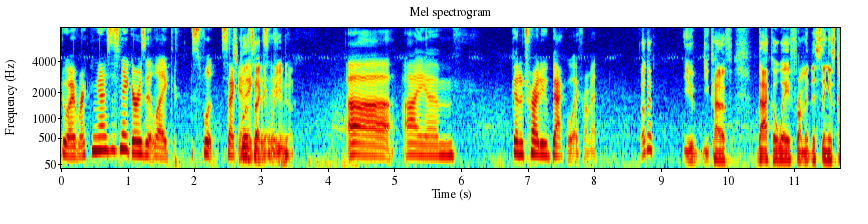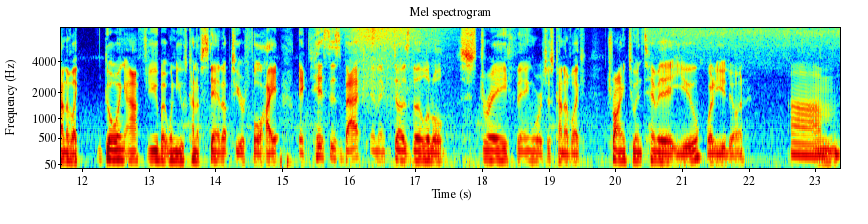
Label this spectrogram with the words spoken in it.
Do I recognize the snake, or is it like split second? Split make a second. What are you doing? Uh, I am gonna try to back away from it. Okay. You you kind of back away from it. This thing is kind of like going after you, but when you kind of stand up to your full height, it hisses back and then does the little stray thing where it's just kind of like trying to intimidate you. What are you doing? Um,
